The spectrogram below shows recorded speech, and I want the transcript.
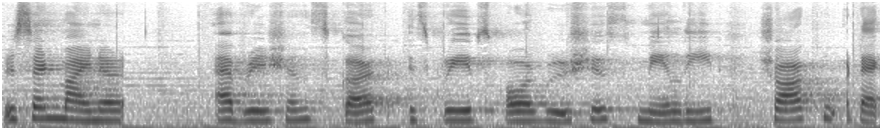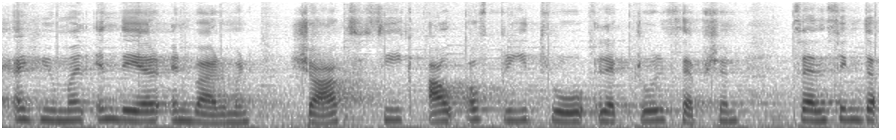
recent minor abrasions, cut, scrapes, or bruises may lead shark to attack a human in their environment. Sharks seek out of pre through electroreception, sensing the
